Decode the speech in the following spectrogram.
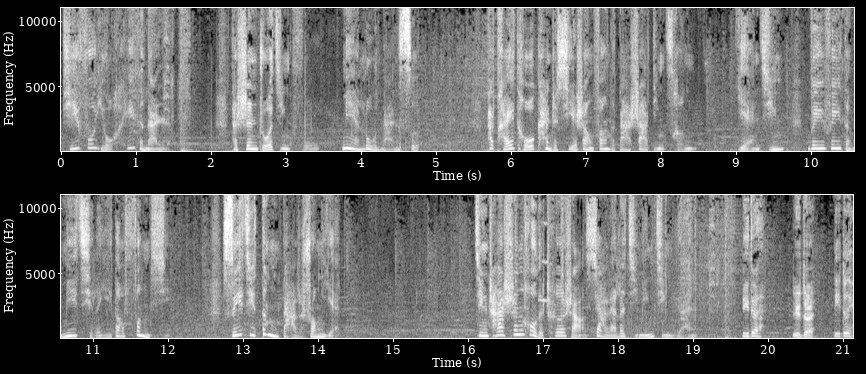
皮肤黝黑的男人，他身着警服，面露难色。他抬头看着斜上方的大厦顶层。眼睛微微的眯起了一道缝隙，随即瞪大了双眼。警察身后的车上下来了几名警员，李队，李队，李队。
